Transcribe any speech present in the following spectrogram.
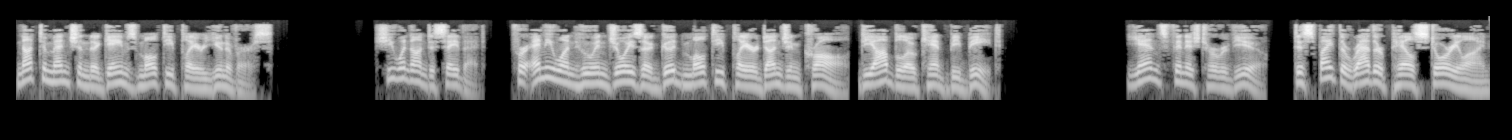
not to mention the game's multiplayer universe." She went on to say that, "...for anyone who enjoys a good multiplayer dungeon crawl, Diablo can't be beat." Yance finished her review, "...despite the rather pale storyline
